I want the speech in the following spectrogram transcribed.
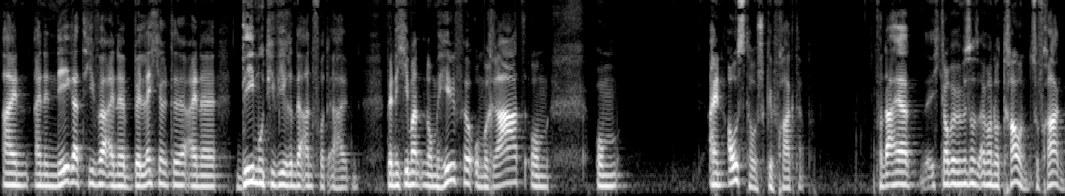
ein, eine negative, eine belächelte, eine demotivierende Antwort erhalten. Wenn ich jemanden um Hilfe, um Rat, um, um einen Austausch gefragt habe. Von daher, ich glaube, wir müssen uns einfach nur trauen, zu fragen.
